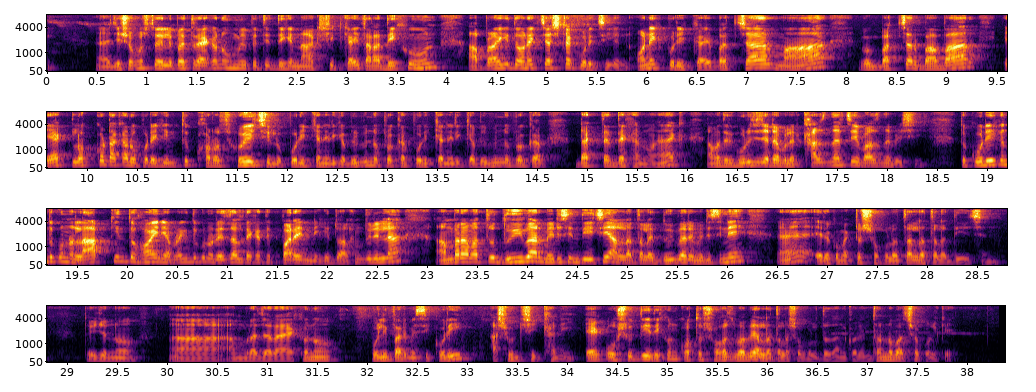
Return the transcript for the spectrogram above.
যে সমস্ত এলোপ্যাথরা এখনও হোমিওপ্যাথির দিকে নাক ছিটকায়, তারা দেখুন, আপনারা কিন্তু অনেক চেষ্টা করেছিলেন, অনেক পরীক্ষায়। বাচ্চার মা এবং বাচ্চার বাবার এক লক্ষ টাকার উপরে কিন্তু খরচ হয়েছিল পরীক্ষা নিরীক্ষা, বিভিন্ন প্রকার পরীক্ষা নিরীক্ষা, বিভিন্ন প্রকার ডাক্তার দেখানো হ্যাঁ? আমাদের গুরুজি যেটা বলেন, খাজনার চেয়ে বাজনা বেশি। তো করিয়ে কিন্তু কোনো লাভ কিন্তু হয়নি আপনারা কিন্তু কোনো রেজাল্ট দেখাতে পারেননি। কিন্তু আলহামদুলিল্লাহ, আমরা মাত্র দুইবার মেডিসিন দিয়েছি, আল্লাহ তালা দুইবার মেডিসিনে হ্যাঁ? এরকম একটা সফলতা আল্লাহ তালা দিয়েছেন। তো এই জন্য আমরা যারা এখনও পলিফার্মেসি করি, আসুন শিক্ষা নেই। এক ওষুধ দিয়ে দেখুন কত সহজভাবে আল্লাহ তালা সফলতা দান করেন। ধন্যবাদ সকলকে।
